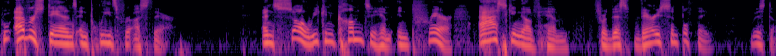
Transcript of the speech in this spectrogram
Whoever stands and pleads for us there. And so we can come to him in prayer, asking of him for this very simple thing wisdom.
